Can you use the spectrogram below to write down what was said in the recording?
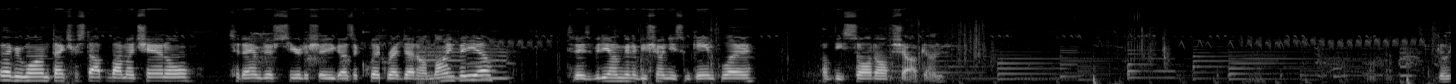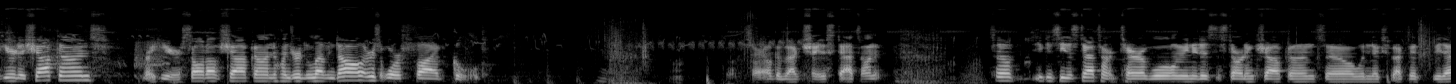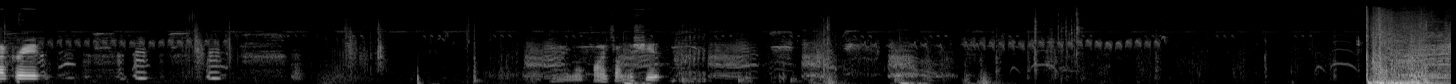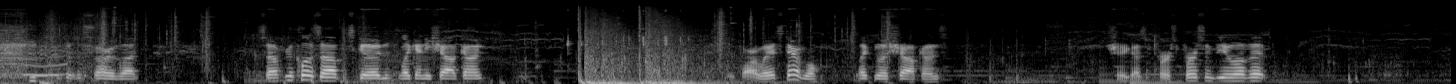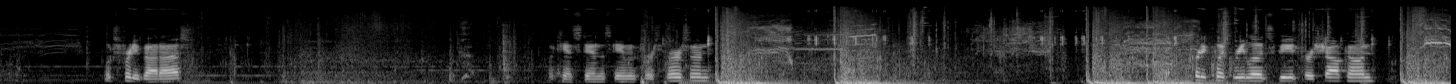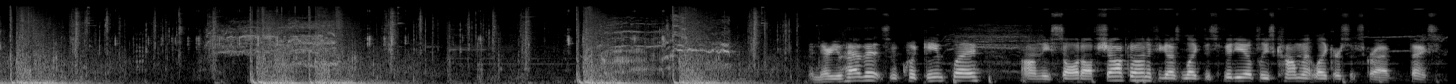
Hey everyone, thanks for stopping by my channel. Today I'm just here to show you guys a quick Red Dead Online video. Today's video I'm going to be showing you some gameplay of the sawed-off shotgun. Go here to shotguns, right here, sawed-off shotgun, $111 or 5 gold. Sorry, I'll go back and show you the stats on it. So, you can see the stats aren't terrible. I mean, it is the starting shotgun, so I wouldn't expect it to be that great. I'm gonna find something to shoot. Sorry, bud. So from the close up, it's good, like any shotgun. From far away, it's terrible, like most shotguns. Show you guys a first-person view of it. Looks pretty badass. I can't stand this game in first person. Pretty quick reload speed for a shotgun. And there you have it, some quick gameplay on the sawed-off shotgun. If you guys like this video, please comment, like, or subscribe. Thanks.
